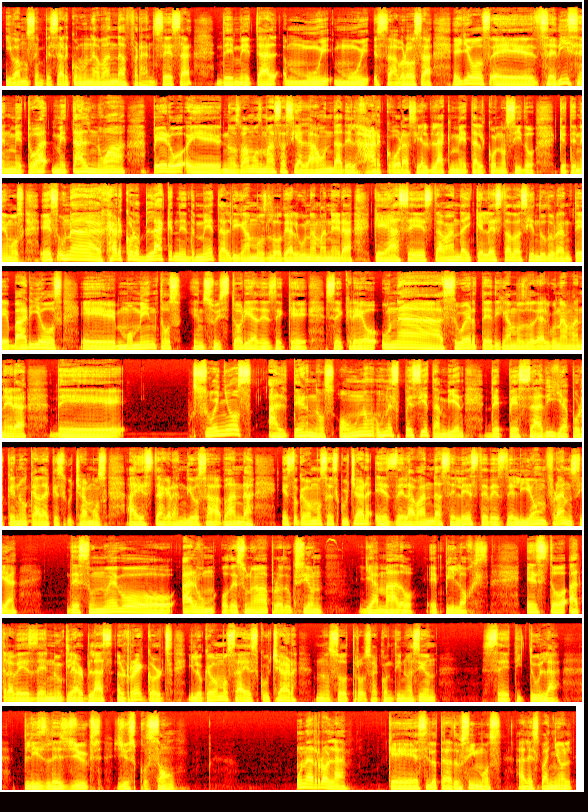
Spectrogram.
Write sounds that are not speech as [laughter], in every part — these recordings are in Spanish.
y vamos a empezar con una banda francesa de metal muy, muy sabrosa. Ellos eh, se dicen metal noir, pero eh, nos vamos más hacia la onda del hardcore, hacia el black metal conocido que tenemos. Es una hardcore black metal, digámoslo de alguna manera, que hace esta banda y que la ha estado haciendo durante varios eh, momentos en su historia desde que se creó. Una suerte, digámoslo de alguna manera, de sueños alternos o una especie también de pesadilla, porque no cada que escuchamos a esta grandiosa banda? Esto que vamos a escuchar es de la banda Celeste desde Lyon, Francia, de su nuevo álbum o de su nueva producción llamado Epilogues. Esto a través de Nuclear Blast Records y lo que vamos a escuchar nosotros a continuación se titula Please les jux jusqu'au son. Una rola que si lo traducimos al español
